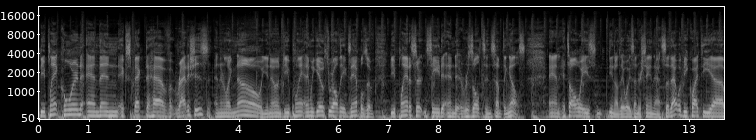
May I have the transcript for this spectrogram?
Do you plant corn and then expect to have radishes? And they're like, no, you know, and do you plant? And we go through all the examples of, do you plant a certain seed and it results in something else? And it's always, you know, they always understand that. So that would be quite the, uh,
